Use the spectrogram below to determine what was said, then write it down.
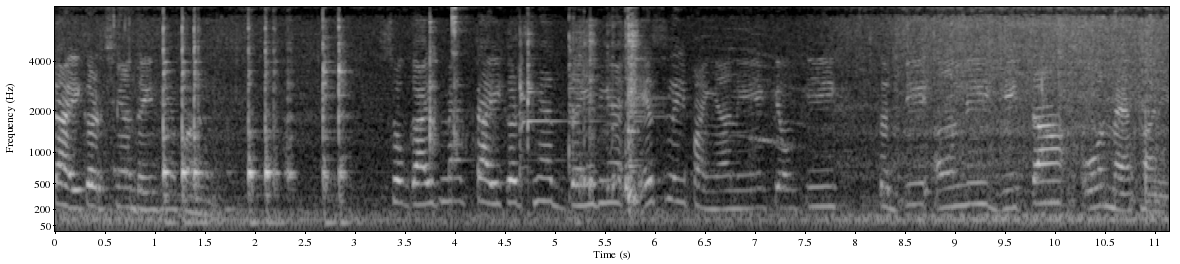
ਢਾਈ ਕੜਛੀਆਂ ਦਹੀਂ ਦੀਆਂ ਪਾਵਾਂਗੇ ਸੋ ਗਾਇਸ ਮੈਂ ਢਾਈ ਕੜਛੀਆਂ ਦਹੀਂ ਦੀਆਂ ਇਸ ਲਈ ਪਾਈਆਂ ਨੇ ਕਿਉਂਕਿ ਸਬਜ਼ੀ ਓਨਲੀ ਗੀਤਾ ਔਰ ਮੈਂ ਖਾਣੀ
